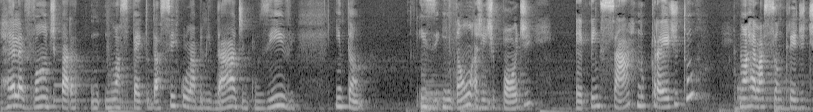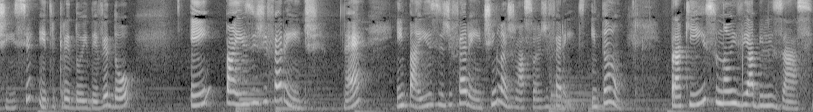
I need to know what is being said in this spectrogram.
relevante para no aspecto da circulabilidade, inclusive, então, então a gente pode é, pensar no crédito numa relação creditícia entre credor e devedor em países diferentes, né? Em países diferentes, em legislações diferentes. Então, para que isso não inviabilizasse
